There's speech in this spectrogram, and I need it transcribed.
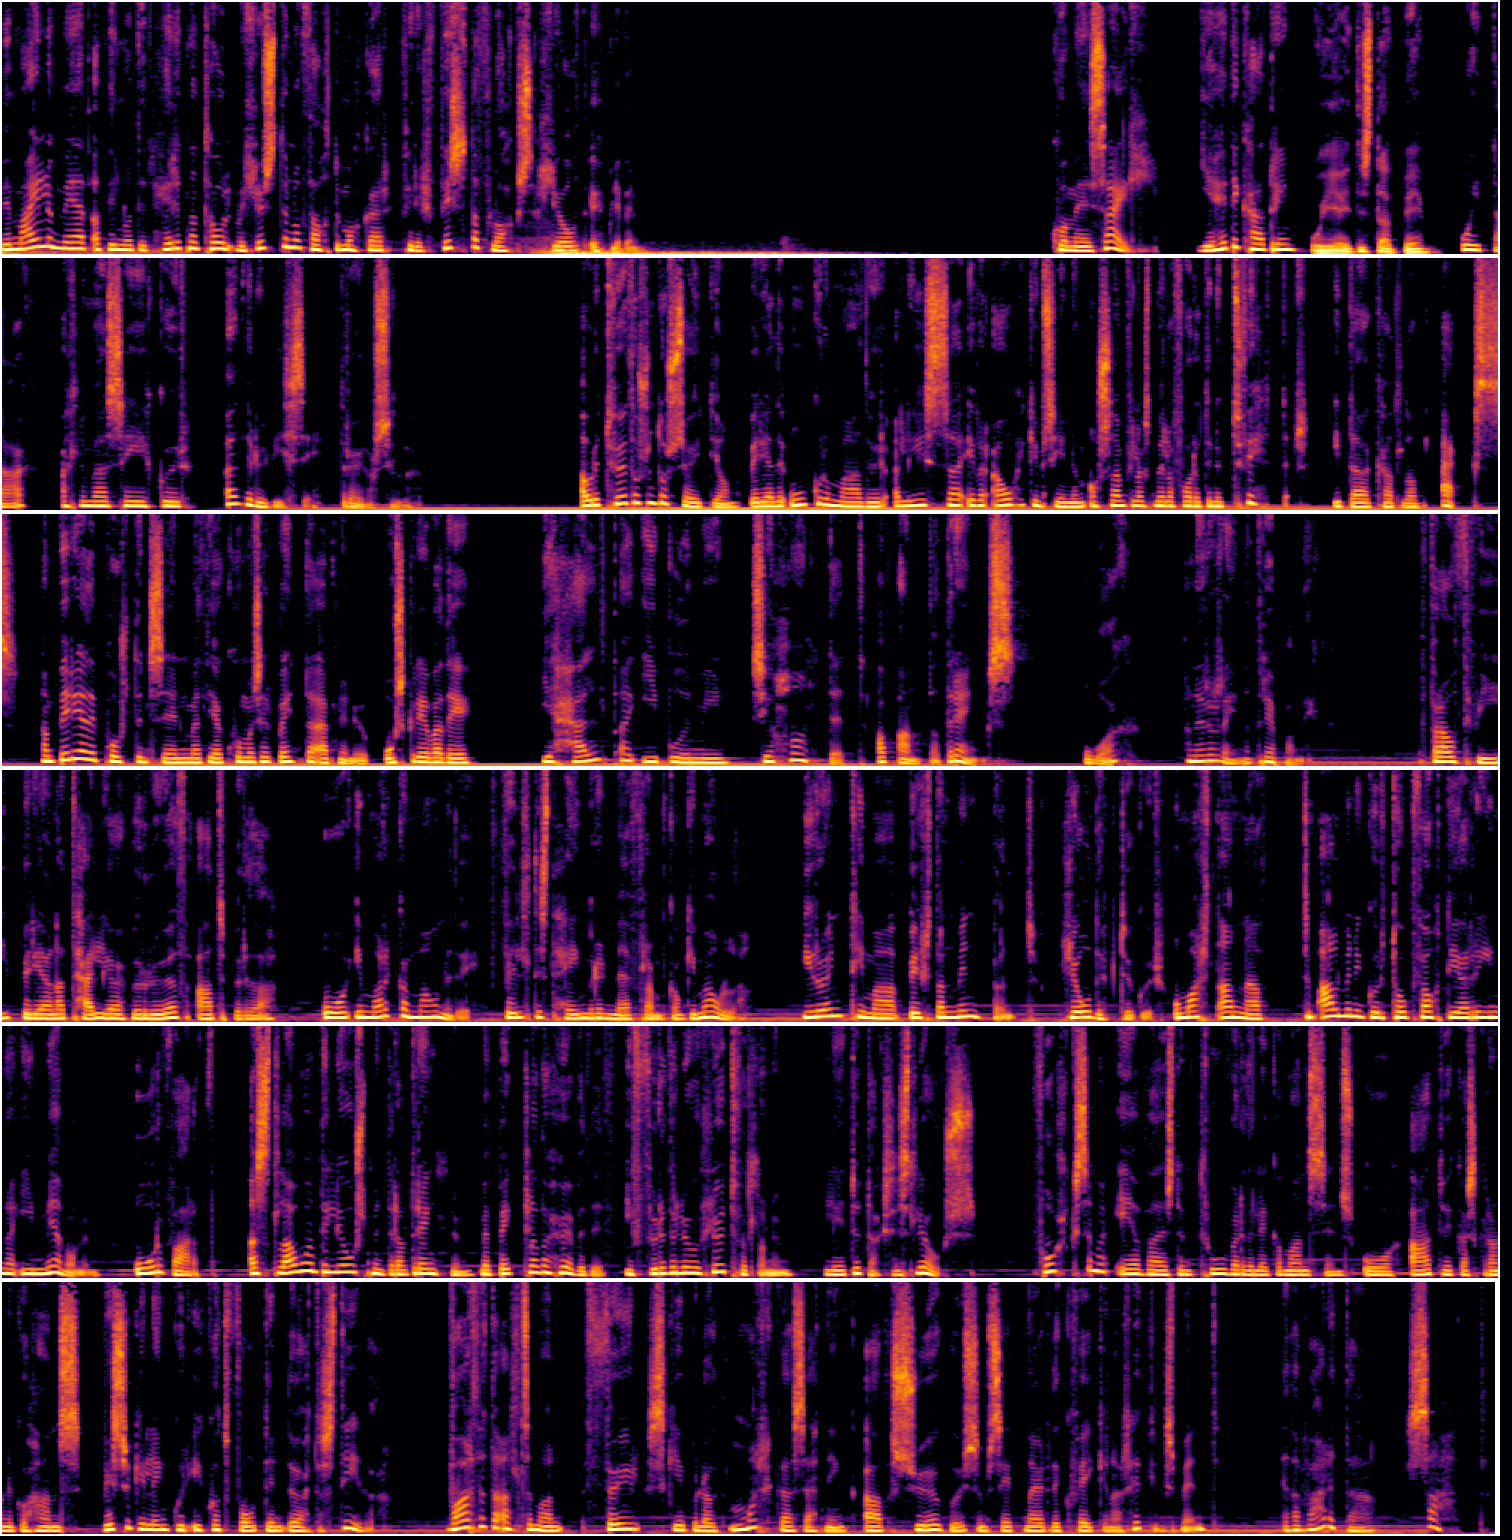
Við mælum með að þið notið heyrnatól við hlustun og þáttum okkar fyrir fyrsta flokks hljóð upplifun. Komiði sæl, ég heiti Katrín Og ég heiti Stabbi. og í dag ætlum við að segja ykkur öðruvísi draugarsögu. Árið 2017 byrjaði ungur maður að lýsa yfir áhyggjum sínum á samfélagsmiðlaforritinu Twitter, í dag kallað X. Hann byrjaði póstinn sinn með því að koma sér beinta efninu og skrifaði Ég held að íbúðin mín sé haunted af anda drengs og hann er að reyna að drepa mig. Frá því byrjaði hann að telja upp röð atbyrða og í marga mánuði fylgdist heimurinn með framgangi mála. Í rauntíma byrt hann myndbönd, hljóðupptökur og margt annað sem almenningur tók þátt í að rína í meðonum. Úr varð að sláandi ljósmyndir af drengnum með beiklaða höfuðið í furðulegu hlutföllunum letu dagsins ljós. Fólk sem að efaðist um trúverðuleika mannsins og atvikaskráningu hans vissu ekki lengur í hvort fótinn þau ætti að stíga. Var þetta allt saman þaul skipulögð markaðsetning af sögu sem setna er þið kveikina hryllingsmynd eða var þetta satt?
